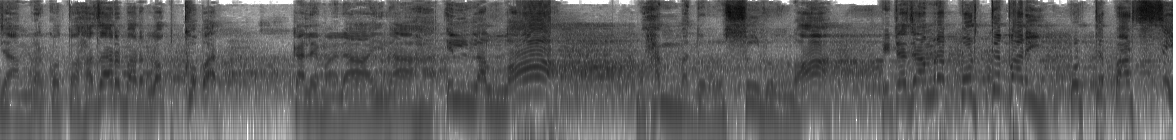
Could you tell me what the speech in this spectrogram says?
যে আমরা কত হাজার বার, লক্ষ বার কালেমা ইলাহা রসুল্লাহ এটা যে আমরা পড়তে পারি, পড়তে পারছি,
